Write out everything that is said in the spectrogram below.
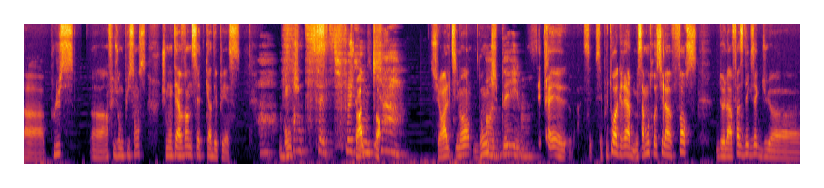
euh, plus infusion de puissance, je suis monté à 27k DPS. Donc, 27 sur. Altimore. Sur Altimore, Oh donc damn. c'est très, c'est plutôt agréable, mais ça montre aussi la force de la phase d'exec du, euh,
